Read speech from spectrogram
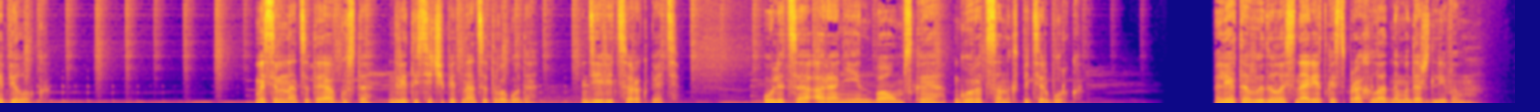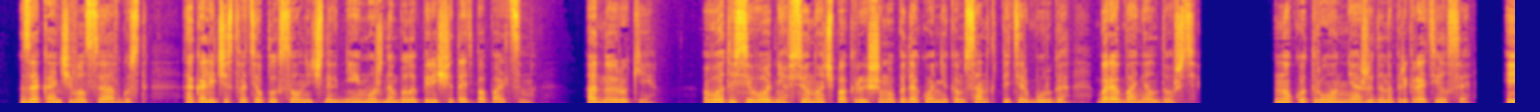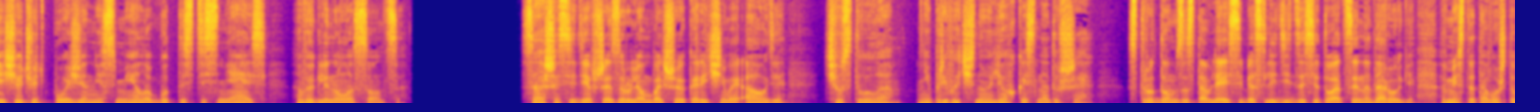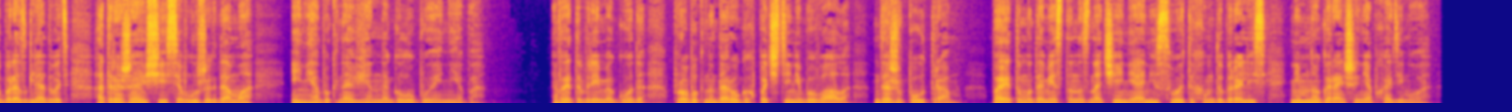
Эпилог. 18 августа 2015 года. 9.45. Улица Араньенбаумская, город Санкт-Петербург. Лето выдалось на редкость прохладным и дождливым. Заканчивался август, а количество теплых солнечных дней можно было пересчитать по пальцам. Одной руки. Вот и сегодня всю ночь по крышам и подоконникам Санкт-Петербурга барабанил дождь. Но к утру он неожиданно прекратился, и еще чуть позже, не смело, будто стесняясь, выглянуло солнце. Саша, сидевшая за рулем большой коричневой Ауди, чувствовала непривычную легкость на душе, с трудом заставляя себя следить за ситуацией на дороге, вместо того, чтобы разглядывать отражающиеся в лужах дома и необыкновенно голубое небо. В это время года пробок на дорогах почти не бывало, даже по утрам — поэтому до места назначения они с Войтахом добрались немного раньше необходимого.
